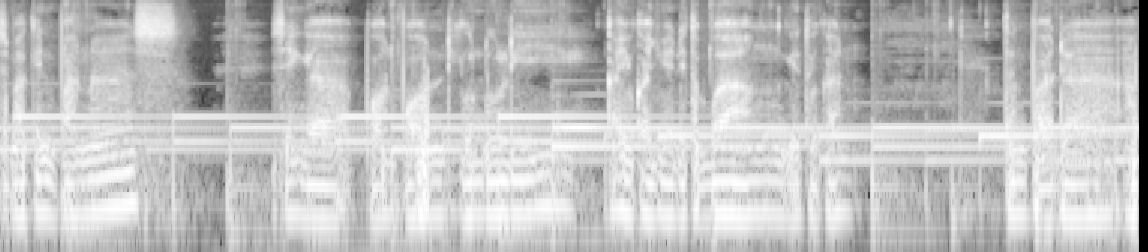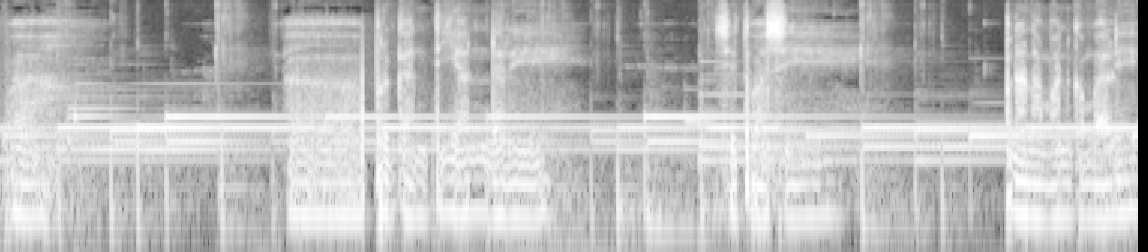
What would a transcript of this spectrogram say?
Semakin panas sehingga pohon-pohon digunduli kayu-kayunya ditebang gitu kan tanpa ada apa uh, pergantian dari situasi penanaman kembali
